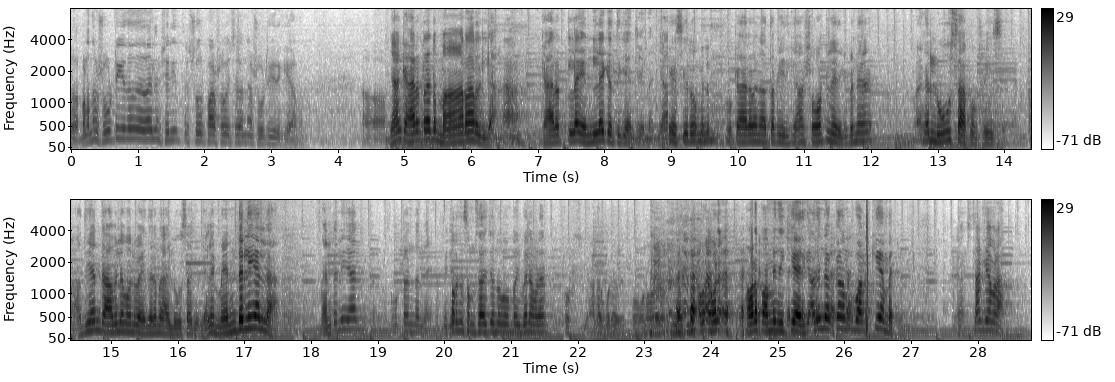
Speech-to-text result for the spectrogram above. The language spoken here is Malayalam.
തൃശ്ശൂർ നമ്മളന്ന് ഷൂട്ട് ചെയ്തത് ഏതായാലും ശരി തൃശ്ശൂർ ഭാഷ വെച്ച് തന്നെ ഷൂട്ട് ചെയ്തിരിക്കുകയാണ്. ഞാൻ ക്യാരക്ടറായിട്ട് മാറാറില്ല. ക്യാരക്ടറിലെ എന്നിലേക്ക് എത്തിക്കുകയാണ് ചെയ്യുന്നത്. ഞാൻ എ സി റൂമിലും കാരവനകത്തൊക്കെ ഇരിക്കും. ആ ഷോട്ടിലിരിക്കും. പിന്നെ ഭയങ്കര ലൂസാക്കും ഫേസ് അത് ഞാൻ രാവിലെ മുതൽ വൈകുന്നേരം ആ ലൂസാക്കി അല്ലെ മെന്റലി അല്ല. മെന്റലി ഞാൻ കൂട്ടൻ തന്നെ. പറഞ്ഞ് സംസാരിച്ചുകൊണ്ട് പോകുമ്പോൾ ഇവൻ അവിടെ "ഓ, ഇയാളെ കൂടെ പോകണോ അവിടെ അവിടെ പമ്മി നിൽക്കുകയായിരിക്കും. അതിന്റെ ഒക്കെ നമുക്ക് വർക്ക് ചെയ്യാൻ പറ്റും. സ്റ്റാർട്ട് ക്യാമറ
